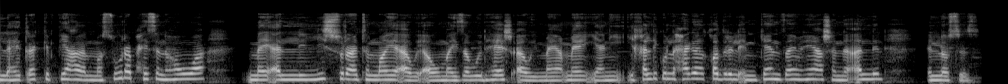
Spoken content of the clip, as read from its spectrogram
اللي هيتركب فيه على الماسورة بحيث إن هو ما يقلليش سرعة المية قوي أو ما يزودهاش قوي ما يعني يخلي كل حاجة قدر الإمكان زي ما هي عشان نقلل اللوسز.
